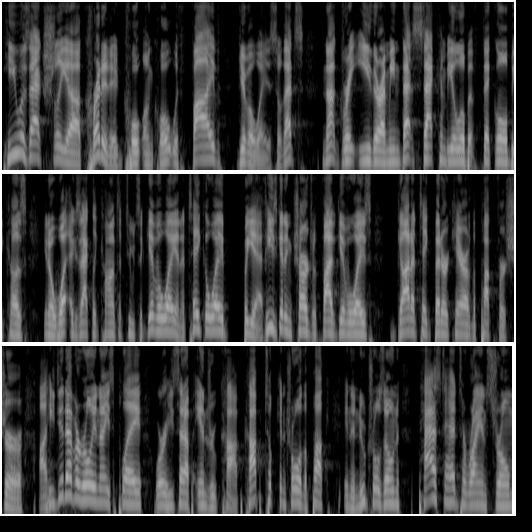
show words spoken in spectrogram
he was actually uh, credited, quote unquote, with five giveaways. So that's not great either. I mean, that stat can be a little bit fickle because, you know, what exactly constitutes a giveaway and a takeaway. But yeah, if he's getting charged with five giveaways, got to take better care of the puck for sure. Uh, he did have a really nice play where he set up Andrew Copp. Copp took control of the puck in the neutral zone, passed ahead to Ryan Strome.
